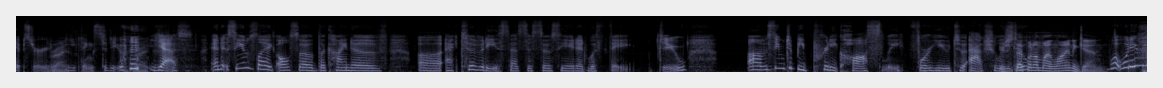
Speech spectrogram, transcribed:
hipster Right. things to do. Right. Yes. And it seems like also the kind of uh, activities that's associated with they do um, seem to be pretty costly for you to actually You're do. stepping on my line again. what, what do you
